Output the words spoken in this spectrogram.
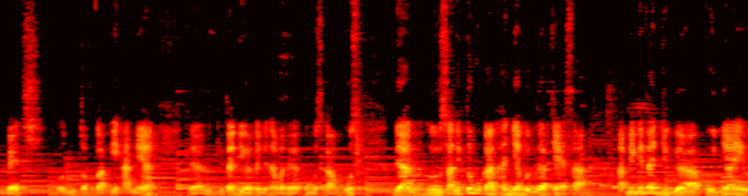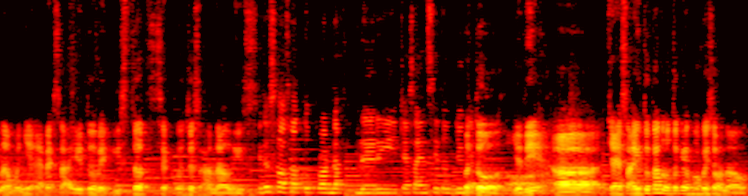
batch untuk pelatihannya, dan kita juga kerjasama dengan kampus-kampus. Dan lulusan itu bukan hanya bergelar CSA, tapi kita juga punya yang namanya RSA, yaitu Registered Securities Analyst. itu salah satu produk dari CESA Institute juga Betul. Oh. Jadi eh, CSA itu kan untuk yang profesional.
